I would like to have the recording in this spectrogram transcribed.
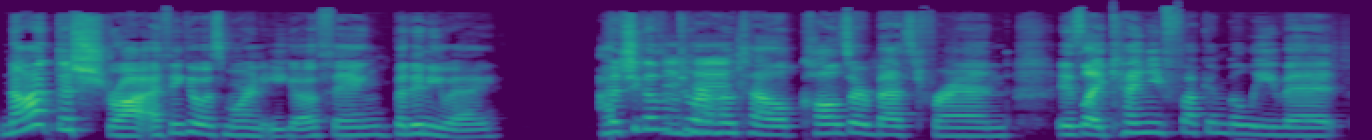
not distraught. I think it was more an ego thing. But anyway, she goes up to her hotel, calls her best friend, is like, "Can you fucking believe it?"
